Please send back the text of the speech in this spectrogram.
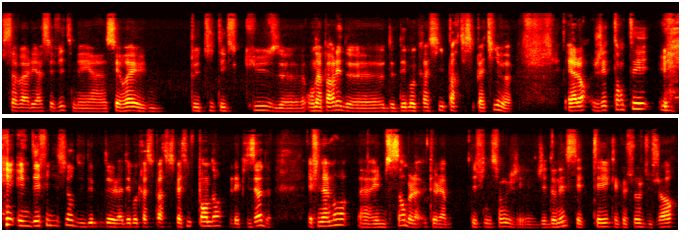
ça va aller assez vite, mais euh, c'est vrai, une petite excuse. euh, on a parlé de, démocratie participative. Et alors, j'ai tenté une définition de la démocratie participative pendant l'épisode. Et finalement, euh, il me semble que la définition que j'ai donnée, c'était quelque chose du genre,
